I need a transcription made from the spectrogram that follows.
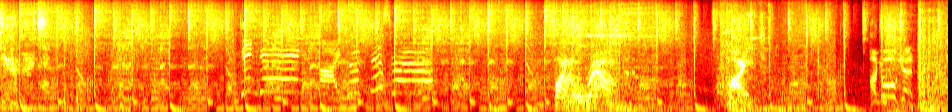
Damn it! Ding ding! I took this round! Final round. Fight! Hadouken!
